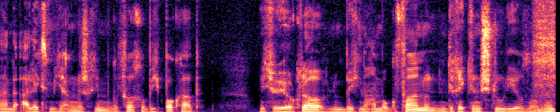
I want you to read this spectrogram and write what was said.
dann hat Alex mich angeschrieben und gefragt, ob ich Bock habe. Ich so, ja klar. Dann bin ich nach Hamburg gefahren und direkt ins Studio. So, ne?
